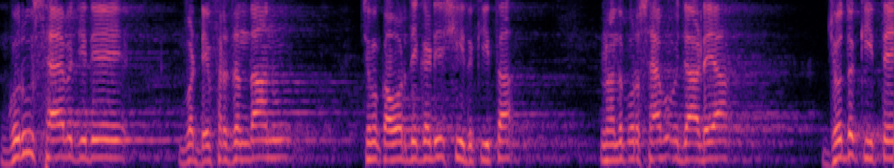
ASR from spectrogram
ਗੁਰੂ ਸਾਹਿਬ ਜੀ ਦੇ ਵੱਡੇ ਫਰਜ਼ੰਦਾਂ ਨੂੰ ਚਮਕੌਰ ਦੀ ਗੜੀ ਸ਼ਹੀਦ ਕੀਤਾ, ਅਨੰਦਪੁਰ ਸਾਹਿਬ ਉਜਾੜਿਆ ਯੁੱਧ ਕੀਤੇ।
